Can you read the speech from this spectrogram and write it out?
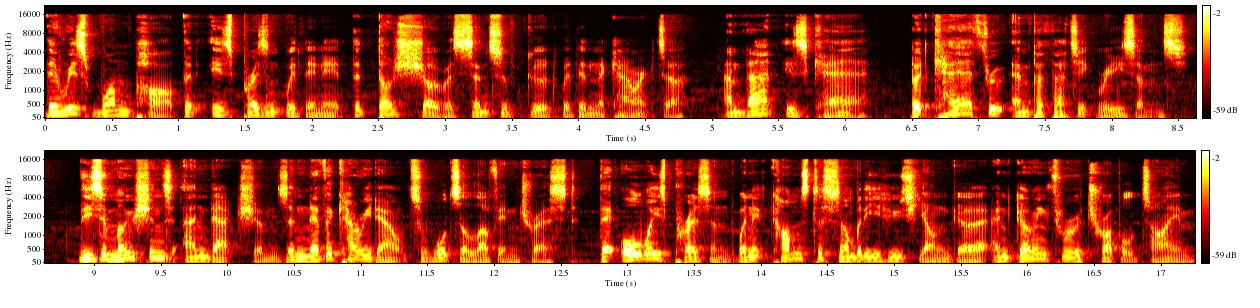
there is one part that is present within it that does show a sense of good within the character, and that is care. But care through empathetic reasons. These emotions and actions are never carried out towards a love interest. They're always present when it comes to somebody who's younger and going through a troubled time.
